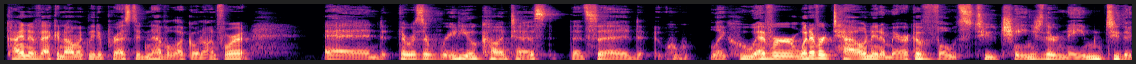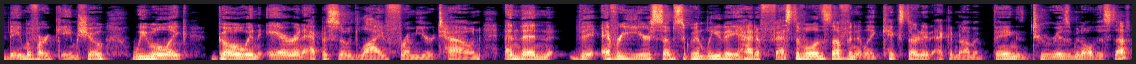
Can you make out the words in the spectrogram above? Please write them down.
kind of economically depressed, didn't have a lot going on for it. And there was a radio contest that said like whoever whatever town in America votes to change their name to the name of our game show, we will like go and air an episode live from your town. And then the every year subsequently they had a festival and stuff and it like kickstarted economic things, tourism and all this stuff.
